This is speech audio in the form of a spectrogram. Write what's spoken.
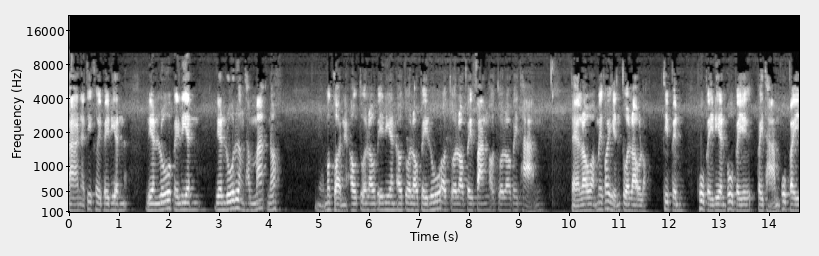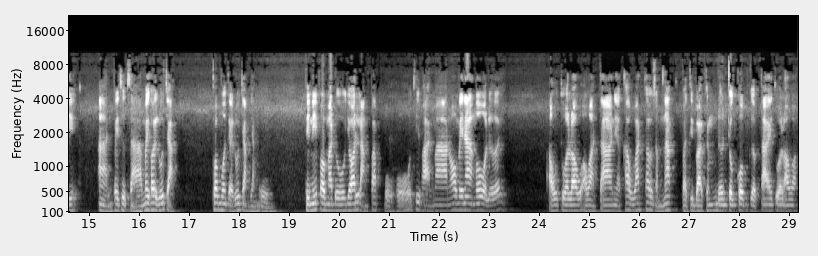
การณ์อะที่เคยไปเรียนเรียนรู้ไปเรียนเรียนรู้เรื่องธรรมะเนาะเมื่อก่อนเนี่ยเอาตัวเราไปเรียน เอาตัวเราไปรู้ เอาตัวเราไปฟัง เอาตัวเราไปถาม แต่เราอะไม่ค่อยเห็นตัวเราหรอกที่เป็นผู้ไปเรียนผู้ไปไปถามผู้ไปอ่านไปศึกษาไม่ค่อยรู้จักเพราะมัวแต่รู้จักอย่างอื่น ทีนี้พอมาดูย้อนหลังปั๊บโอ้โห ที่ผ่านมาเนาะไม่น่าโง่เลย เอาตัวเราเอาอัตตาเนี่ยเข้าวัดเข้าสำนัก ปฏิบัติกันเดินจงกรมเกือบตายตัวเราอะ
